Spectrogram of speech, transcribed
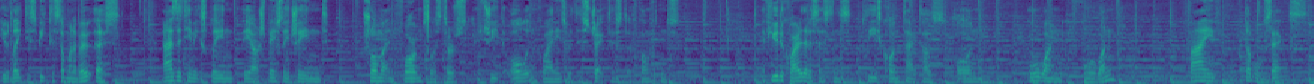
you'd like to speak to someone about this, as the team explained, they are specially trained trauma informed solicitors who treat all inquiries with the strictest of confidence. If you require their assistance, please contact us on 0141 566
